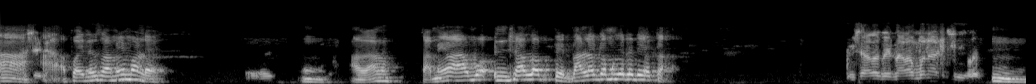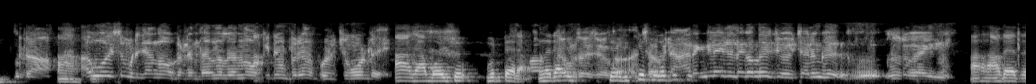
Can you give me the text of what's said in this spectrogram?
ആ അപ്പൊ അതിന് സമയം വേണ്ടേ? ഉം. അതാണ്. സമയം ആകുമ്പോ ഇൻഷാല്ല പെരുന്നാളിലേക്ക് നമുക്ക് റെഡിയാക്കാം വിശാല പെരുന്നാളമ്പനാക്കി ഉം. കേട്ടാ ആ. വോയിസ് വിട്ട് ഞാൻ നോക്കട്ടെ. എന്താന്നുള്ളത് നോക്കിട്ട് മുപ്പര് വിളിച്ചുകൊണ്ട് ആരെങ്കിലും അതിലുണ്ടെങ്കിൽ ഒന്ന് ചോദിച്ചാലും സുഖമായിരുന്നു. അതെ അതെ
